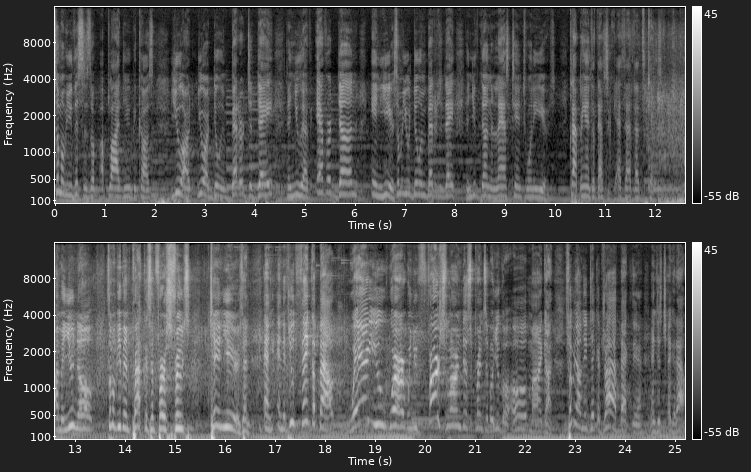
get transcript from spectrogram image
Some of you, this is applied to you because you are you are doing better today than you have ever done in years. Some of you are doing better today than you've done in the last 10, 20 years. Clap your hands if that's, if that, that's the case. I mean, you know, some of you have been practicing first fruits 10 years. And, and, and if you think about where you were when you first learned this principle, you go, oh my God. Some of y'all need to take a drive back there and just check it out.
